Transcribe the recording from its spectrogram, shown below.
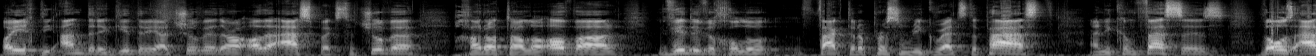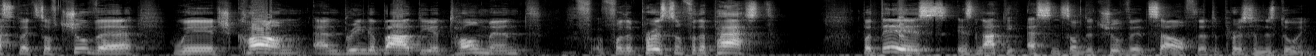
oich the andere gidri tshuva, there are other aspects to tshuva, charot ala ovar, v'chulu, fact that a person regrets the past, and he confesses those aspects of tshuva which come and bring about the atonement f- for the person for the past. But this is not the essence of the tshuva itself that the person is doing.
